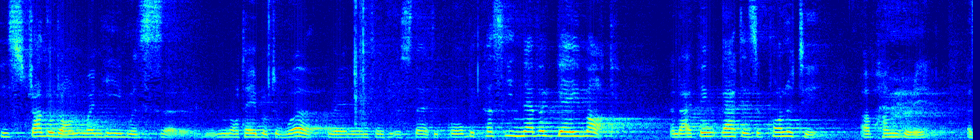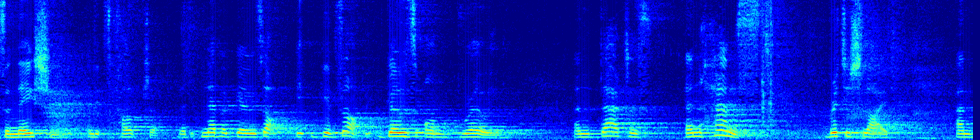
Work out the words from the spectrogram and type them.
he struggled on when he was uh, not able to work really until he was 34 because he never gave up. And I think that is a quality of Hungary as a nation and its culture, that it never goes up, it gives up, it goes on growing. And that has enhanced British life. And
